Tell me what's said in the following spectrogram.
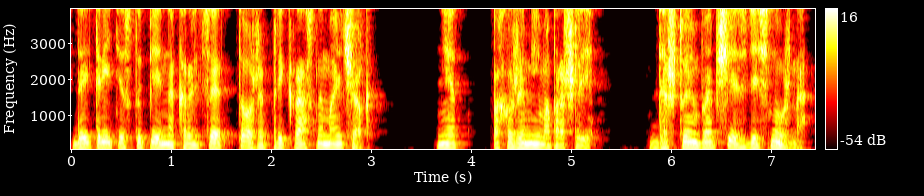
Да и третья ступень на крыльце тоже прекрасный маячок. Нет, похоже, мимо прошли. Да что им вообще здесь нужно?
